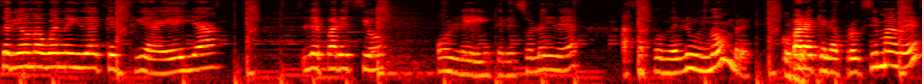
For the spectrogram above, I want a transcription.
sería una buena idea que si a ella le pareció o le interesó la idea, hasta ponerle un nombre, correcto. para que la próxima vez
